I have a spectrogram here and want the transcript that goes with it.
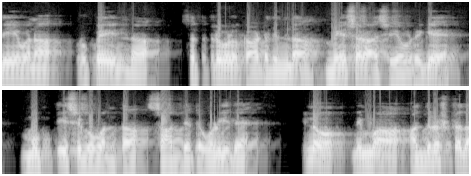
ದೇವನ ಕೃಪೆಯಿಂದ ಶತ್ರುಗಳ ಕಾಟದಿಂದ ಮೇಷರಾಶಿಯವರಿಗೆ ಮುಕ್ತಿ ಸಿಗುವಂತ ಸಾಧ್ಯತೆಗಳು ಇದೆ. ಇನ್ನು ನಿಮ್ಮ ಅದೃಷ್ಟದ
